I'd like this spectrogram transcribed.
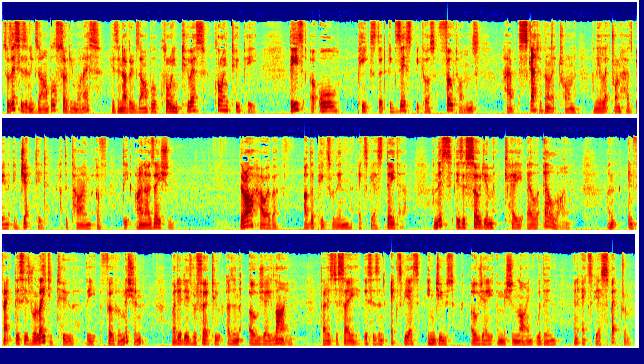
So this is an example, sodium 1s, Here's another example, chlorine 2s, chlorine 2p. These are all peaks that exist because photons have scattered an electron and the electron has been ejected at the time of the ionization. There are, however, other peaks within XPS data, and this is a sodium KLL line. And in fact, this is related to the photoemission, but it is referred to as an Auger line. That is to say, this is an XPS induced Auger emission line within an XPS spectrum.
